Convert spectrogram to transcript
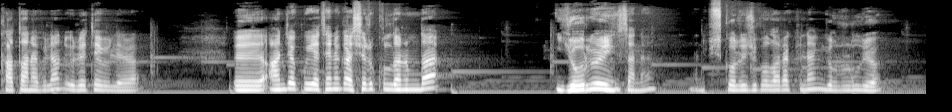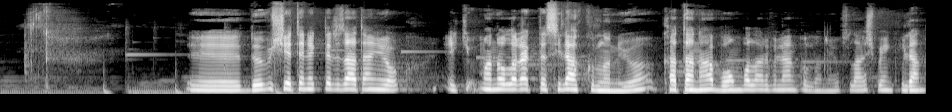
katana falan üretebiliyor. Ee, ancak bu yetenek aşırı kullanımda yoruyor insanı. Yani psikolojik olarak falan yoruluyor. Ee, dövüş yetenekleri zaten yok. Ekipman olarak da silah kullanıyor. Katana, bombalar falan kullanıyor. Flashbang falan.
